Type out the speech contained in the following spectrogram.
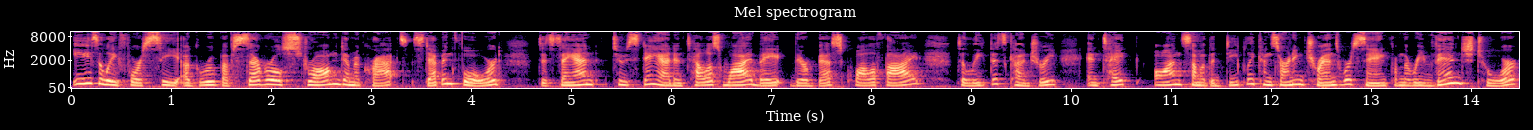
easily foresee a group of several strong Democrats stepping forward to stand to stand and tell us why they they're best qualified to lead this country and take on some of the deeply concerning trends we're seeing from the revenge tour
